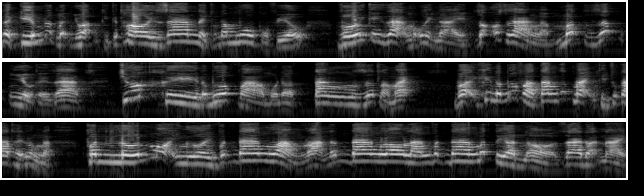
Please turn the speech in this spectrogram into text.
để kiếm được lợi nhuận thì cái thời gian để chúng ta mua cổ phiếu với cái dạng mẫu hình này rõ ràng là mất rất nhiều thời gian trước khi nó bước vào một đợt tăng rất là mạnh. Vậy khi nó bước vào tăng rất mạnh thì chúng ta thấy rằng là phần lớn mọi người vẫn đang hoảng loạn vẫn đang lo lắng vẫn đang mất tiền ở giai đoạn này.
